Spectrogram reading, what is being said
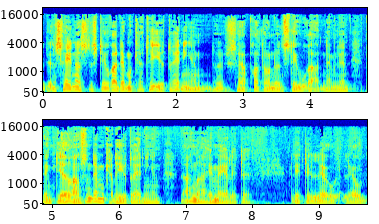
Den senaste stora demokratiutredningen, så jag pratar om den stora, nämligen Bengt Göransson demokratiutredningen. Det andra är mer lite, lite låg, låg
